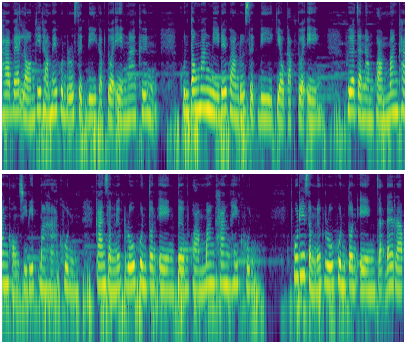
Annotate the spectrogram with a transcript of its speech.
ภาพแวดล้อมที่ทำให้คุณรู้สึกดีกับตัวเองมากขึ้น คุณต้องมั่งมีด้วยความรู้สึกดีเกี่ยวกับตัวเอง เพื่อจะนำความมั่งคั่งของชีวิตมาหาคุณ การสำนึกรู้คุณตนเองเติมความมั่งคั่งให้คุณ ผู้ที่สำนึกรู้คุณตนเองจะได้รับ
